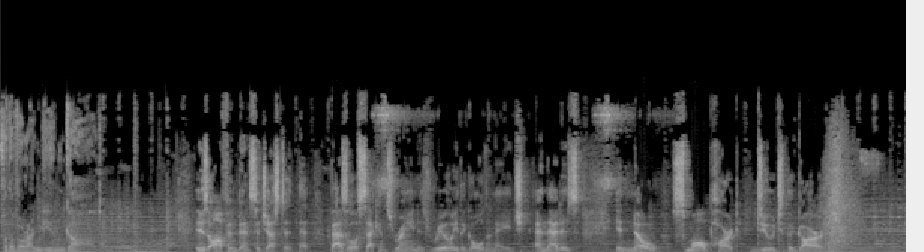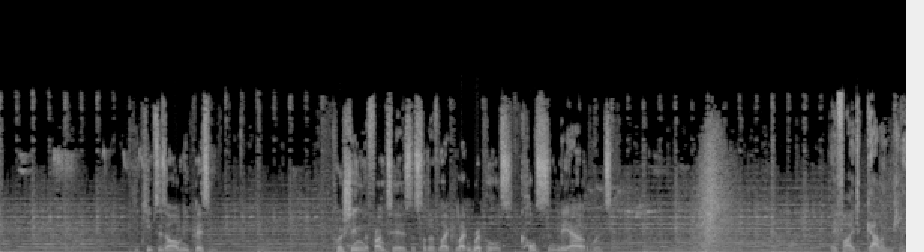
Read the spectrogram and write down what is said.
for the Varangian Guard. It has often been suggested that Basil II's reign is really the golden age, and that is in no small part due to the Guard. He keeps his army busy, pushing the frontiers as sort of like, like ripples, constantly outwards. They fight gallantly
